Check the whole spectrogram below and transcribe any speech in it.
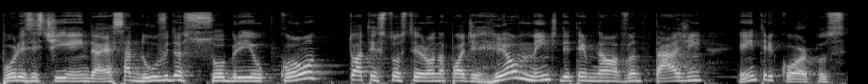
por existir ainda essa dúvida sobre o quanto a testosterona pode realmente determinar uma vantagem entre corpos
